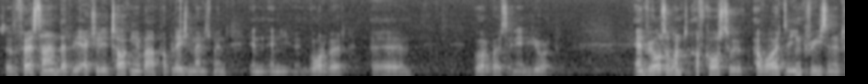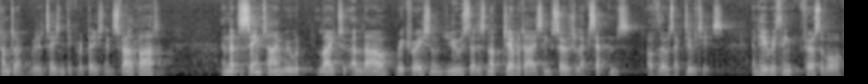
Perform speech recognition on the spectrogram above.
So the first time that we're actually talking about population management in, in waterbird, uh, waterbirds in, in Europe. And we also want, of course, to avoid the increase in tundra vegetation degradation in Svalbard, and at the same time, we would like to allow recreational use that is not jeopardizing social acceptance of those activities. And here we think, first of all,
